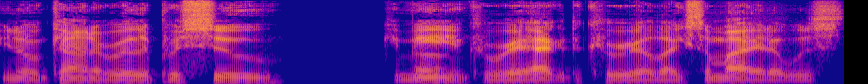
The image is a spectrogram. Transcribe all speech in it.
you know kind of really pursue comedian career, actor career, like somebody that was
